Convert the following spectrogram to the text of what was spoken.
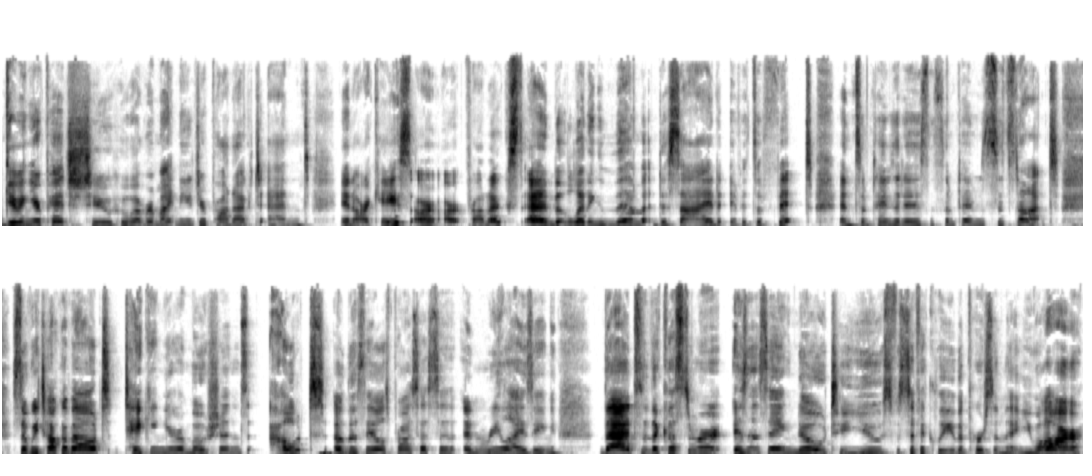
Giving your pitch to whoever might need your product, and in our case, our art products, and letting them decide if it's a fit. And sometimes it is, and sometimes it's not. So we talk about taking your emotions out of the sales process and realizing that the customer isn't saying no to you specifically, the person that you are.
